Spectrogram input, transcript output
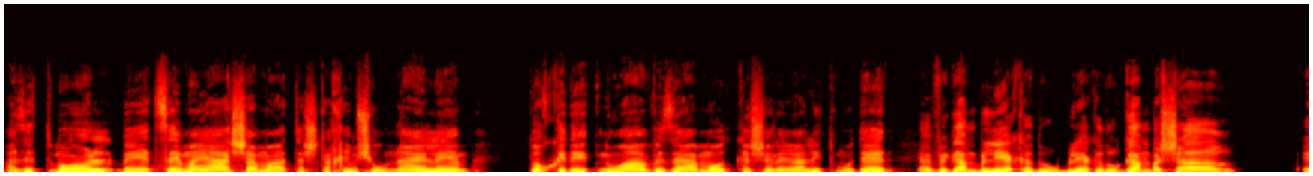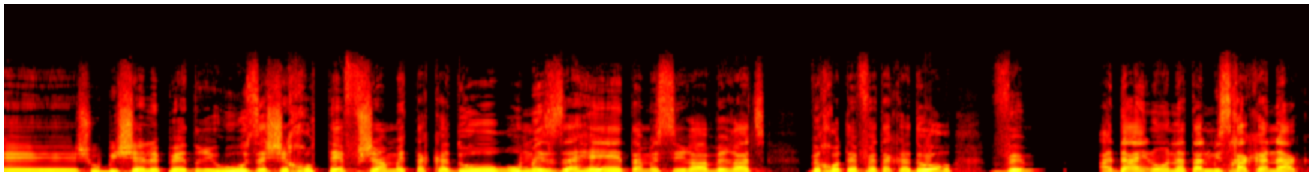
אז אתמול בעצם היה שם את השטחים שהוא נע אליהם, תוך כדי תנועה, וזה היה מאוד קשה לריאל להתמודד. כן, וגם בלי הכדור, בלי הכדור, גם בשער אה, שהוא בישל לפדרי, הוא זה שחוטף שם את הכדור, הוא מזהה את המסירה ורץ וחוטף את הכדור, ועדיין הוא נתן משחק ענק,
